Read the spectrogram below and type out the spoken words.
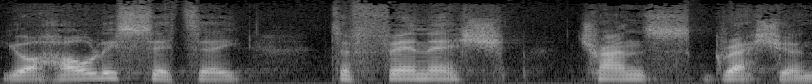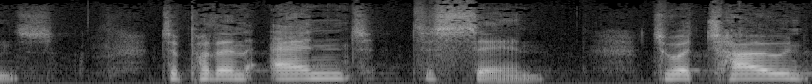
your holy city, to finish transgressions, to put an end to sin, to atone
